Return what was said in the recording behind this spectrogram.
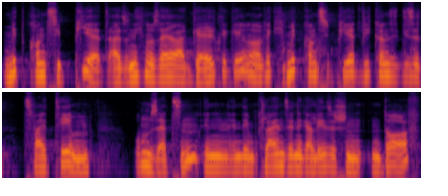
mitkonzipiert, also nicht nur selber Geld gegeben, sondern wirklich mitkonzipiert, wie können sie diese zwei Themen umsetzen in, in dem kleinen senegalesischen Dorf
